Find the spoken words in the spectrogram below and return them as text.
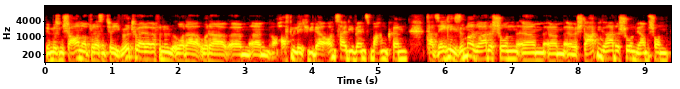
Wir müssen schauen, ob wir das natürlich virtuell eröffnen oder, oder ähm, ähm, hoffentlich wieder On-Site-Events machen können. Tatsächlich sind wir gerade schon, ähm, ähm äh, starten gerade schon. Wir haben schon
